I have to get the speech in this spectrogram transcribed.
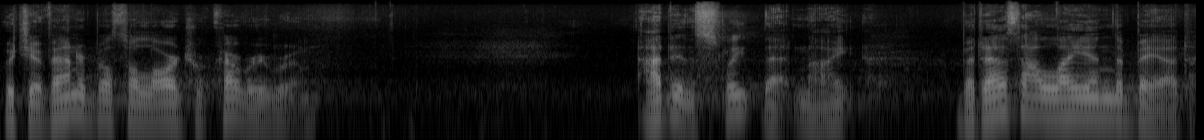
which at Vanderbilt's a large recovery room. I didn't sleep that night, but as I lay in the bed,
